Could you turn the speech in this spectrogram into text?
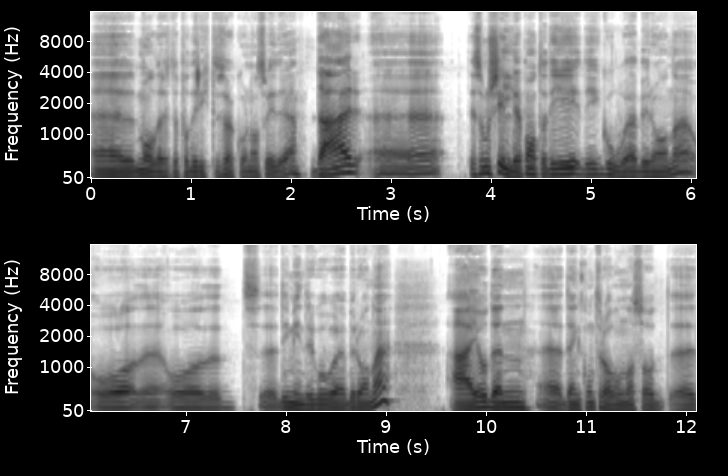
målrettet målrette på de riktige søkeordene osv. Der eh, Det som skiller på en måte de, de gode byråene og, og de mindre gode byråene, er jo den, eh, den kontrollen også eh,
